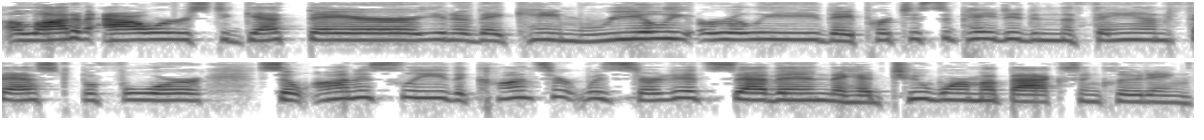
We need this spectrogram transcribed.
a lot of hours to get there. You know, they came really early. They participated in the fan fest before. So honestly, the concert was started at seven. They had two warm up acts, including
